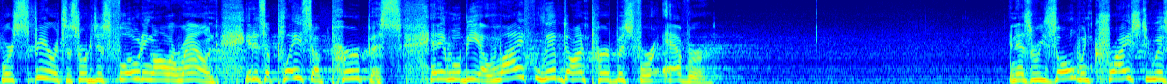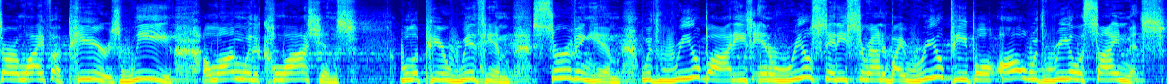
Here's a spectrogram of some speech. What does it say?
where spirits are sort of just floating all around. It is a place of purpose, and it will be a life lived on purpose forever. And as a result, when Christ, who is our life, appears, we, along with the Colossians, will appear with him, serving him with real bodies in a real city surrounded by real people, all with real assignments.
